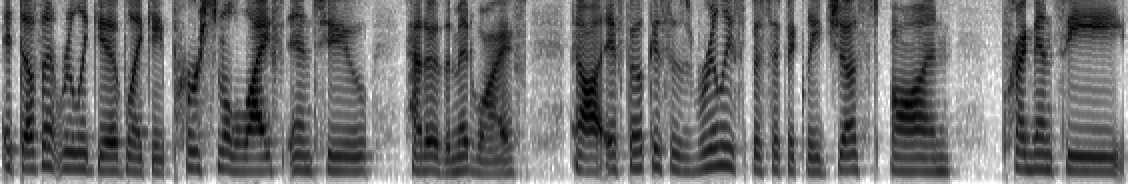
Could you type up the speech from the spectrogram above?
It doesn't really give like a personal life into Heather the midwife, Uh, it focuses really specifically just on pregnancy,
